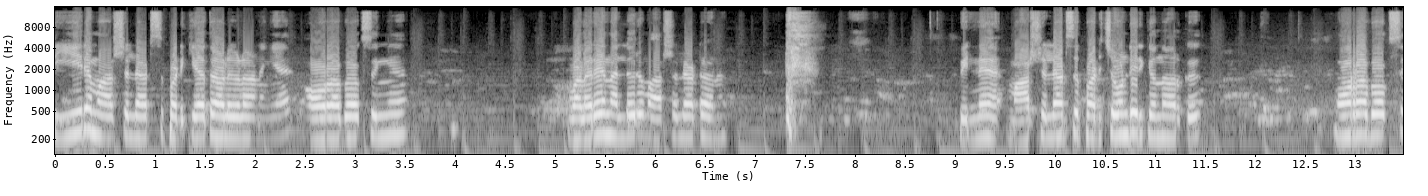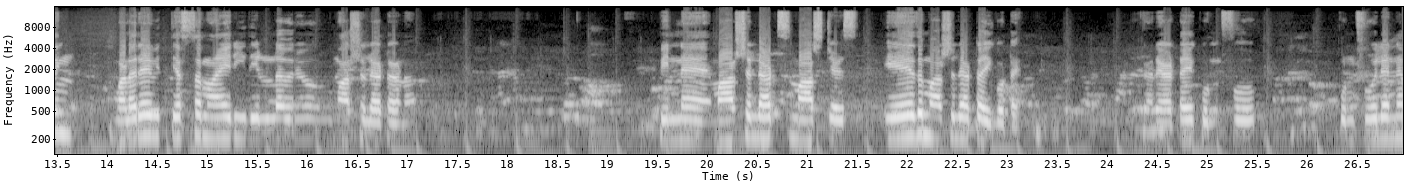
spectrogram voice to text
തീരെ മാർഷൽ ആർട്സ് പഠിക്കാത്ത ആളുകളാണെങ്കിൽ ഓറ ബോക്സിങ് വളരെ നല്ലൊരു മാർഷൽ ആർട്ടാണ്. പിന്നെ മാർഷൽ ആർട്സ് പഠിച്ചുകൊണ്ടിരിക്കുന്നവർക്ക് ഓറ ബോക്സിങ് വളരെ വ്യത്യസ്തമായ രീതിയിലുള്ള ഒരു മാർഷൽ ആർട്ടാണ്. പിന്നെ മാർഷൽ ആർട്സ് മാസ്റ്റേഴ്സ് ഏത് മാർഷൽ ആർട്ട് ആയിക്കോട്ടെ കരാട്ടെ കുൺഫു. കുൺഫുവിൽ തന്നെ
